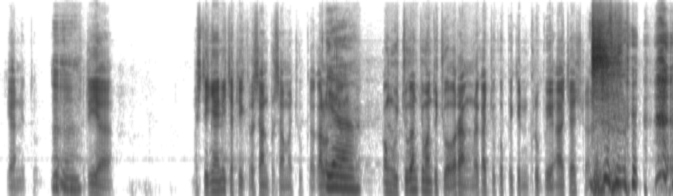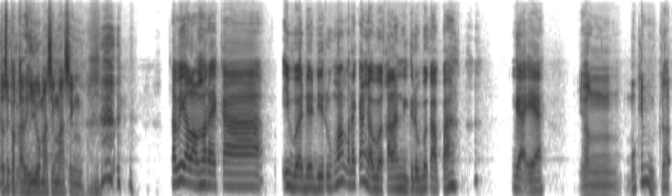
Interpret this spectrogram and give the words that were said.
sekian itu. Mm-mm. Jadi ya mestinya ini jadi keresahan bersama juga. Kalau Iya. yang Konghucu kan cuma tujuh orang, mereka cukup bikin grup WA aja sudah. Terus bakar hiu masing-masing. Tapi kalau mereka ibadah di rumah mereka nggak bakalan digerebek apa? Nggak ya? Yang mungkin enggak.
